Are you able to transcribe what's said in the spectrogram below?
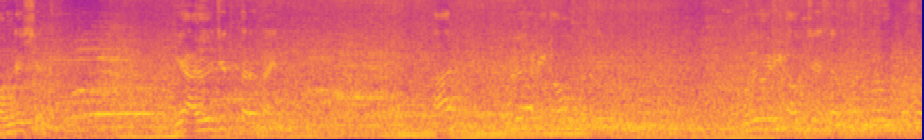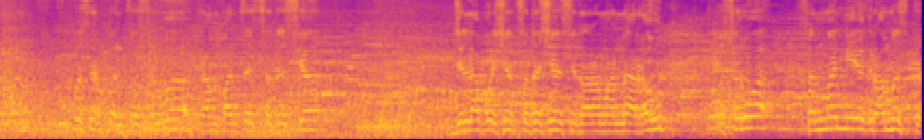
फाउंडेशन हे आयोजित करत आहेत. आज फुलेवाडी गावामध्ये फुलेवाडी गावचे सरपंच उपसरपंच उपसरपंच सर्व ग्रामपंचायत सदस्य जिल्हा परिषद सदस्य सीतारामांना राऊत व सर्व सन्माननीय ग्रामस्थ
